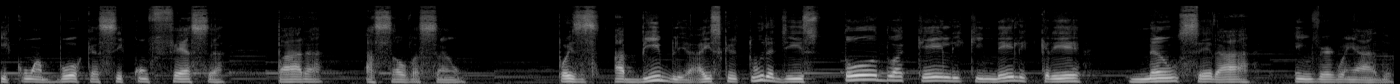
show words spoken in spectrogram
e com a boca se confessa para a salvação. Pois a Bíblia, a Escritura diz: todo aquele que nele crê não será envergonhado.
